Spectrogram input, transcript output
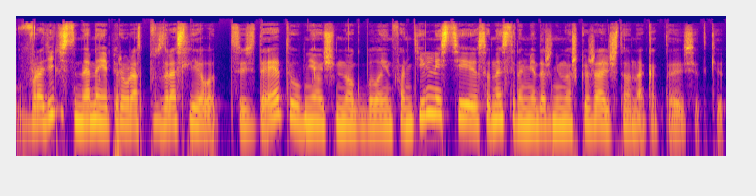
в родительстве, наверное, я первый раз повзрослела. То есть до этого у меня очень много было инфантильности. С одной стороны, мне даже немножко жаль, что она как-то все-таки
